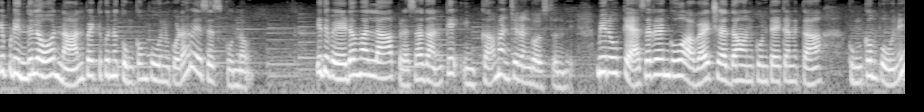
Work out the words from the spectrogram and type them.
ఇప్పుడు ఇందులో నానబెట్టుకున్న కుంకుమ పువ్వును కూడా వేసేసుకుందాం. ఇది వేయడం వల్ల ప్రసాదానికి ఇంకా మంచి రంగు వస్తుంది. మీరు కేసరి రంగు అవాయిడ్ చేద్దాం అనుకుంటే కనుక కుంకుమ పువ్వుని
